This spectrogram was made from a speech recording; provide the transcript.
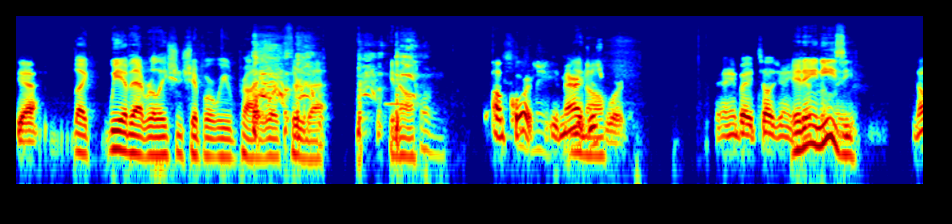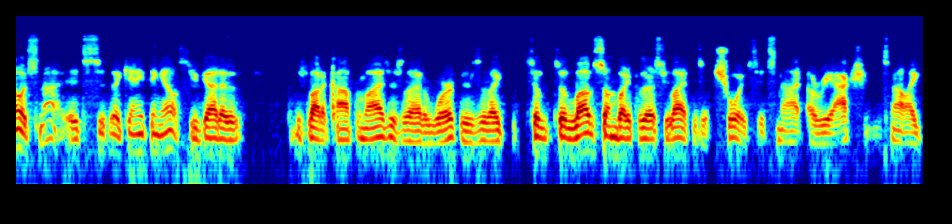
Yeah. Like we have that relationship where we would probably work through that. You know, Of course, me. marriage You know. is work. If anybody tells you anything It ain't easy. No, it's not. It's just like anything else. You got to. There's a lot of compromise. There's a lot of work. There's like to to love somebody for the rest of your life is a choice. It's not a reaction. It's not like,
